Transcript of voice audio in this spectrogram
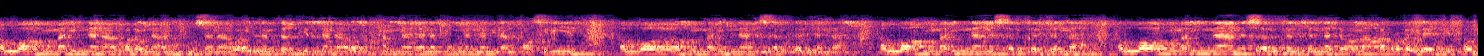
اللهم إننا ظلمنا أنفسنا وإن لم تغفر لنا وترحمنا لنكونن من الخاسرين. اللهم إنا نسألك الجنة. اللهم إنا نسألك الجنة. اللهم إنا نسألك الجنة وما قرب إليها من قول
